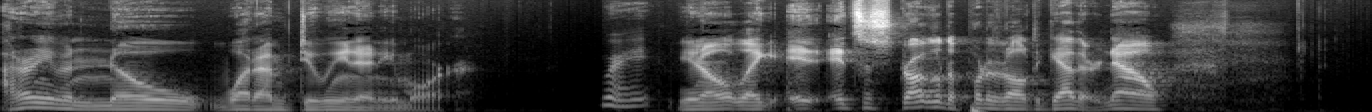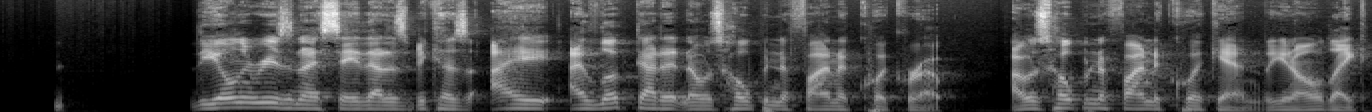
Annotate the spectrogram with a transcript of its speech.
I don't even know what I'm doing anymore. Right. You know, like it, it's a struggle to put it all together. Now, the only reason I say that is because I, I looked at it and I was hoping to find a quick route. I was hoping to find a quick end, you know, like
